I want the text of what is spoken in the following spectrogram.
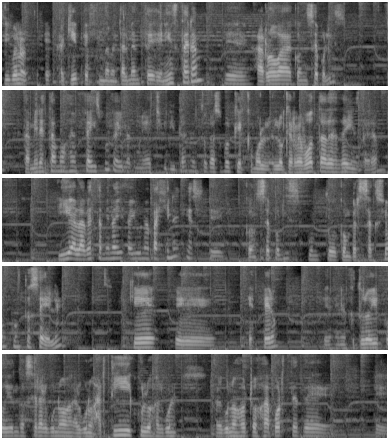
Sí, bueno, eh, aquí fundamentalmente en Instagram, eh, arroba Concepolis. También estamos en Facebook, ahí la comunidad chiquitita, en todo caso, porque es como lo que rebota desde Instagram. Y a la vez también hay, hay una página que es eh, que eh, espero en el futuro ir pudiendo hacer algunos, algunos artículos, algún, algunos otros aportes de, eh,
